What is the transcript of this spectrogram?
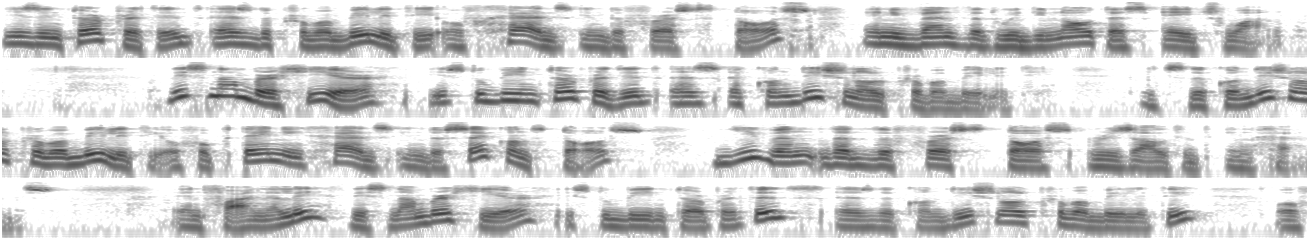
is interpreted as the probability of heads in the first toss, an event that we denote as h1. This number here is to be interpreted as a conditional probability. It's the conditional probability of obtaining heads in the second toss given that the first toss resulted in heads. And finally, this number here is to be interpreted as the conditional probability of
